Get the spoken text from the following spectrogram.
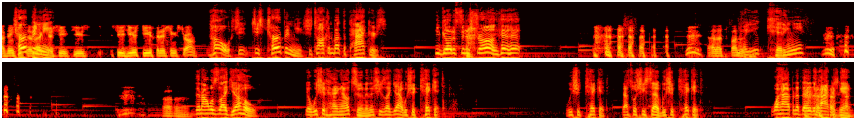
I think she said Chirping that me. 'cause she's used she's used to you finishing strong. No, she she's chirping me. She's talking about the Packers. You got to finish strong. Uh, that's funny. Are you kidding me? Uh, Then I was like, "Yo, yo, we should hang out soon." And then she's like, "Yeah, we should kick it. We should kick it." That's what she said. We should kick it. What happened at the end of the Packers game?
